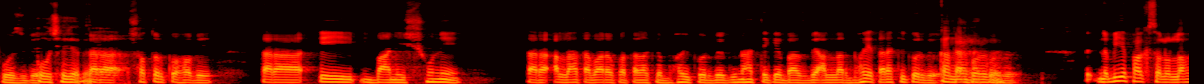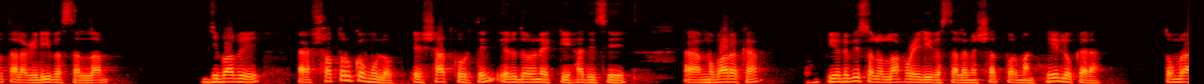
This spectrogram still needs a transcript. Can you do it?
পৌঁছবে। পৌঁছে যাবে। তারা সতর্ক হবে। তারা এই বাণী শুনে তারা আল্লাহ তাবারকতালাকে ভয় করবে গুনাহ থেকে বাঁচবে। আল্লাহর ভয়ে তারা কি করবে? কান্না করবে। নবী পাক সাল্লাহ তালা আসাল্লাম যেভাবে সতর্কমূলক এরশাদ করতেন এর ধরনের একটি হাদিসে মোবারকা। প্রিয় নবী সাল্লাহ আলী আসাল্লামের সাত প্রমাণ হে লোকেরা তোমরা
